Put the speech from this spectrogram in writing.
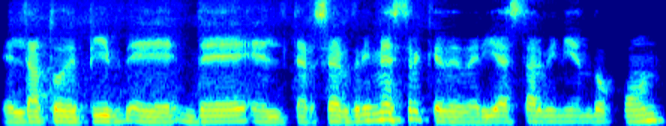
El dato de PIB eh, del tercer trimestre, que debería estar viniendo con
